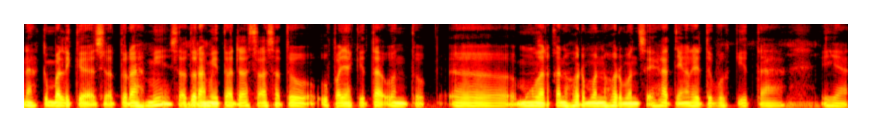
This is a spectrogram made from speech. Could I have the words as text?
Nah, kembali ke silaturahmi. Silaturahmi itu adalah salah satu upaya kita untuk eh, mengeluarkan hormon-hormon sehat yang ada di tubuh kita. Iya.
